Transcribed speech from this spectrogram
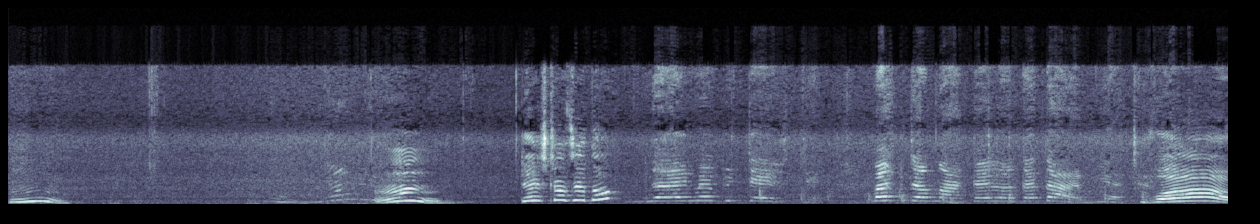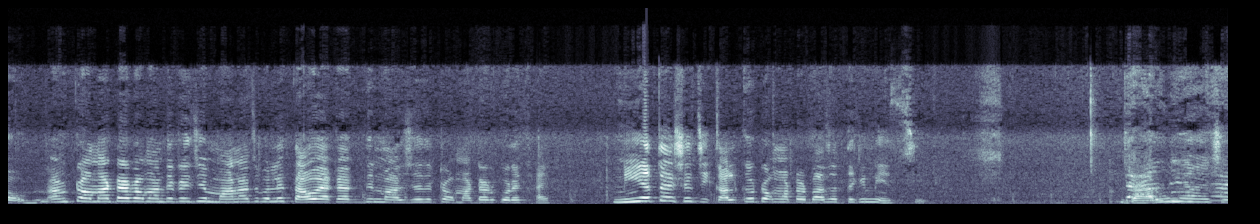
হুম। হুম। টেস্ট আছে তো? ওয়াও আমি টমাটার আমাদের এই যে মানাজ বলে, তাও এক একদিন মাঝে সাথে টমাটার করে খাই। নিয়ে তো এসেছি, কালকেও টমাটার বাজার থেকে নিয়ে দারুণ হয়েছে।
